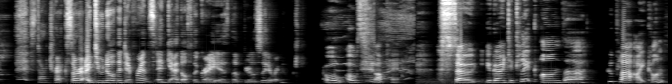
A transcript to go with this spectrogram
Star Trek. Sorry, I do know the difference, and Gandalf the Grey is the fearless leader right now. Oh, oh, stop it. So you're going to click on the Hoopla icon.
